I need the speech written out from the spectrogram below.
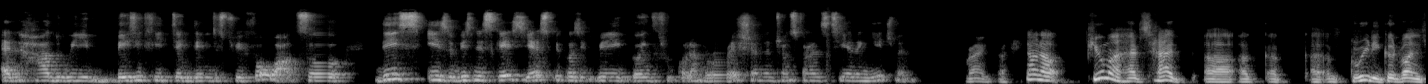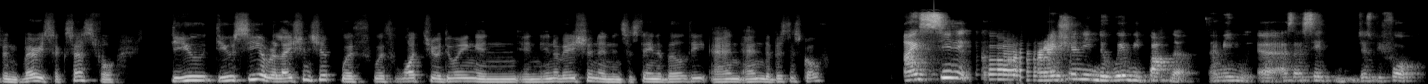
and how do we basically take the industry forward. So this is a business case yes because it's really going through collaboration and transparency and engagement right no no puma has had uh, a, a, a really good run it's been very successful do you do you see a relationship with with what you're doing in in innovation and in sustainability and and the business growth? I see the correlation in the way we partner. I mean, uh, as I said just before,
